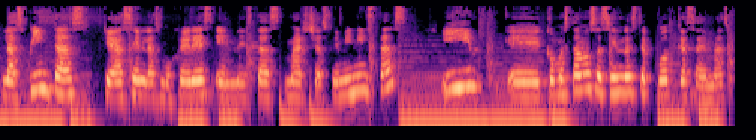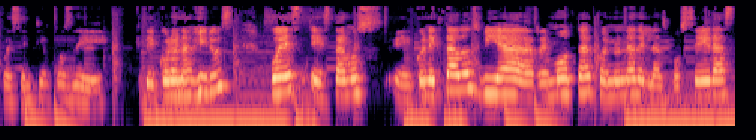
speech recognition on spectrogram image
las pintas que hacen las mujeres en estas marchas feministas y eh, como estamos haciendo este podcast, además, pues en tiempos de, coronavirus, pues estamos eh, conectados vía remota con una de las voceras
